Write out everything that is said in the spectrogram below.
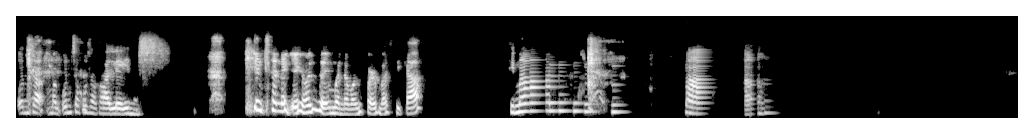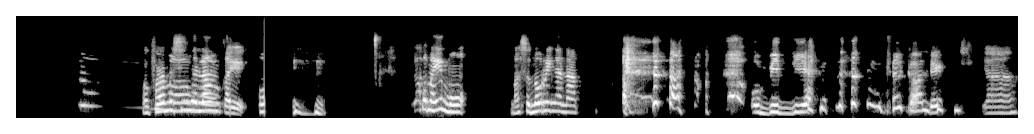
unsa mag-unsa ko sa college. Kinsa nag-ingon sa imo na mag-pharmacy ka? Si mama mag-pharmacy na lang kay wala ko mahimo. Masunuring anak. Obedient sa college. Yeah.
